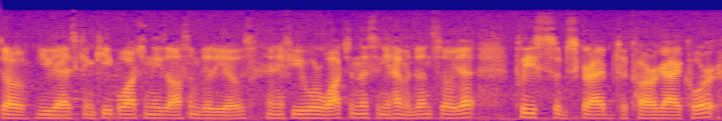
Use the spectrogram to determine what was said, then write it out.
so you guys can keep watching these awesome videos. And if you were watching this and you haven't done so yet, please subscribe to Car Guy Court.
